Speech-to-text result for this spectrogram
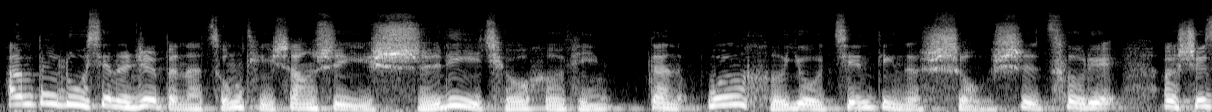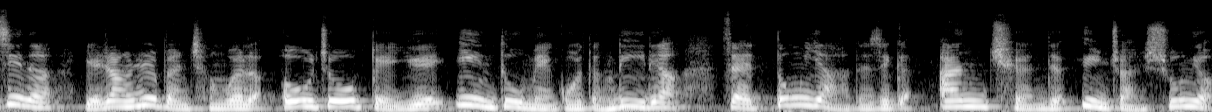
安倍路线的日本呢，总体上是以实力求和平，但温和又坚定的守势策略，而实际呢，也让日本成为了欧洲、北约、印度、美国等力量在东亚的这个安全的运转枢纽。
